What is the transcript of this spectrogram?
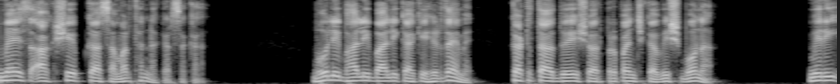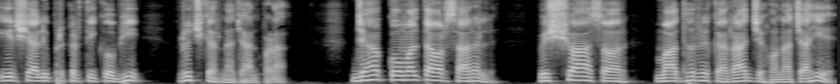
मैं इस आक्षेप का समर्थन न कर सका। भोली भाली बालिका के हृदय में कटता, द्वेष और प्रपंच का विष बोना, मेरी ईर्ष्याली प्रकृति को भी रुचि न जान पड़ा, जहाँ कोमलता और सारल्य विश्वास और माधुर्य का राज्य होना चाहिए।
